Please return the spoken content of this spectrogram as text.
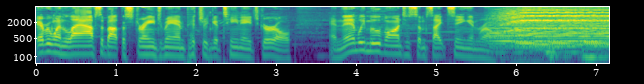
Everyone laughs about the strange man pitching a teenage girl, and then we move on to some sightseeing in Rome.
